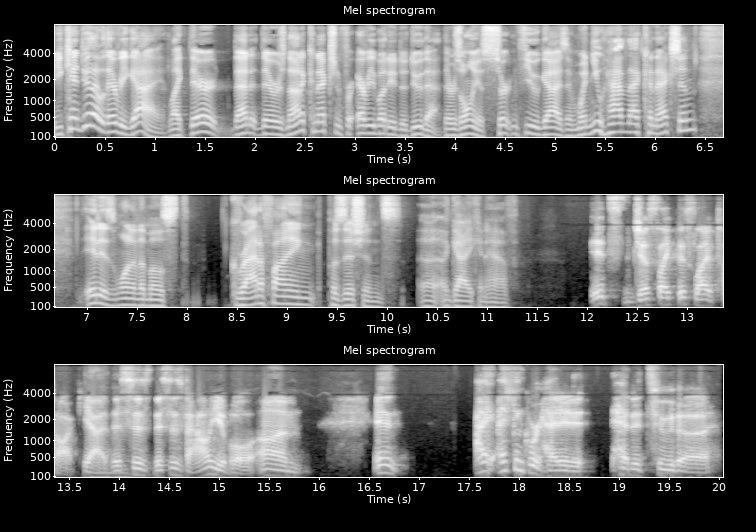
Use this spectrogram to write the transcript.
You can't do that with every guy. Like there that there is not a connection for everybody to do that. There's only a certain few guys. And when you have that connection, it is one of the most gratifying positions uh, a guy can have. It's just like this live talk. Yeah, this is this is valuable. Um and I, I think we're headed headed to the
